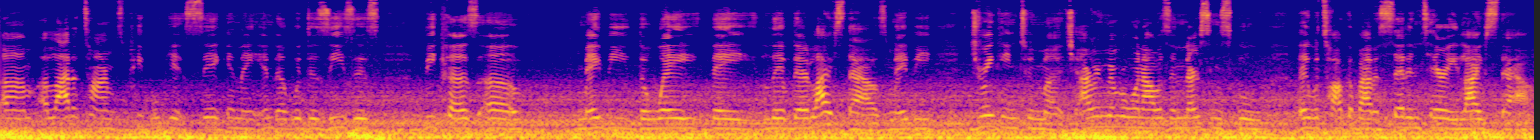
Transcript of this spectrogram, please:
Um, a lot of times people get sick and they end up with diseases because of maybe the way they live their lifestyles, maybe drinking too much. I remember when I was in nursing school, they would talk about a sedentary lifestyle.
